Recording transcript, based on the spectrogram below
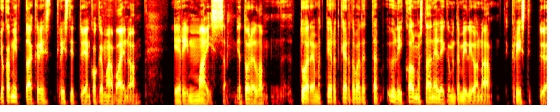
joka mittaa kristittyjen kokemaa vainoa eri maissa. Ja todella tuoreimmat tiedot kertovat, että yli 340 miljoonaa kristittyä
